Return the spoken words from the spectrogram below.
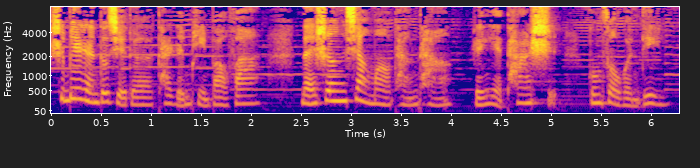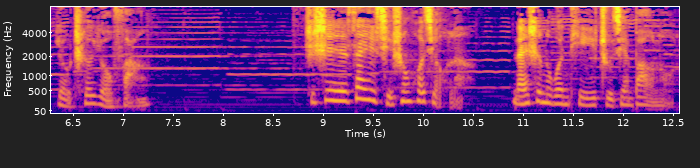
身边人都觉得他人品爆发，男生相貌堂堂，人也踏实，工作稳定，有车有房。只是在一起生活久了，男生的问题逐渐暴露了。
